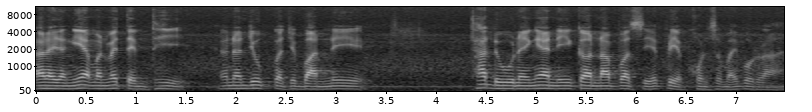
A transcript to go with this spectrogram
อะไรอย่างเงี้ยมันไม่เต็มที่เพราะนั้นยุคปัจจุบันนี้ถ้าดูในแง่นี้ก็นับว่าเสียเปรียบคนสมัยโบราณ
